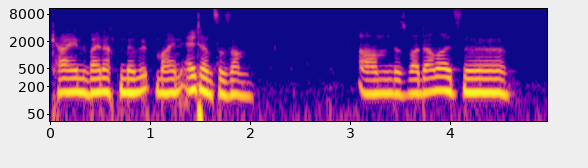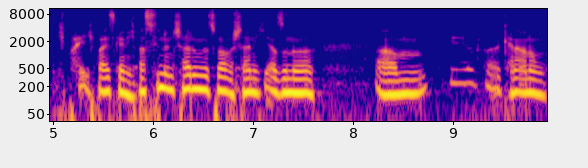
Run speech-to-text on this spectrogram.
kein Weihnachten mehr mit meinen Eltern zusammen. Ähm, das war damals eine ich, ich, weiß gar nicht, was für eine Entscheidung das war. Wahrscheinlich eher so eine, ähm, keine Ahnung.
